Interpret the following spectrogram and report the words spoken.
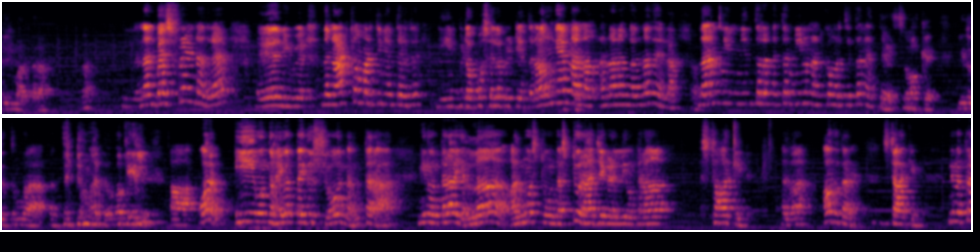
ಫೀಲ್ ಮಾಡ್ತಾರ? ನನ್ನ ಬೆಸ್ಟ್ ಫ್ರೆಂಡ್ ಆದ್ರೆ ಏ, ನೀವೇ ನಾನು ನಾಟಕ ಮಾಡ್ತೀನಿ ಅಂತ ಹೇಳಿದ್ರೆ, ನೀನ್ ಬಿಡಪ್ಪ ಸೆಲೆಬ್ರಿಟಿ ಅಂತ. ನಂಗೆ ನಾನು ನಾನು ಹಂಗ ಅನ್ನೋದೇ ಇಲ್ಲ. ನಾನ್ ನಿನ್ ನಿನ್ ತರನೇ ನೀನು ನಾಟಕ ಮಾಡ್ತಿರ್ತಾನೆ ಅಂತ ಓಕೆ ಇದು ತುಂಬಾ ದೊಡ್ಡ ಮಾತು. ಓಕೆ ಇರ್ಲಿ. ಓರಲ್ ಈ ಒಂದು ಐವತ್ತೈದು ಶೋ ನಂತರ ನೀನು ಒಂಥರ ಎಲ್ಲಾ ಆಲ್ಮೋಸ್ಟ್ ಒಂದಷ್ಟು ರಾಜ್ಯಗಳಲ್ಲಿ ಒಂಥರ ಸ್ಟಾರ್ ಕಿಡ್ ಅಲ್ವಾ? ಹೌದು ತಾನೆ. ಸ್ಟಾರ್ ಕಿಡ್ ನಿನ್ನ ಹತ್ರ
